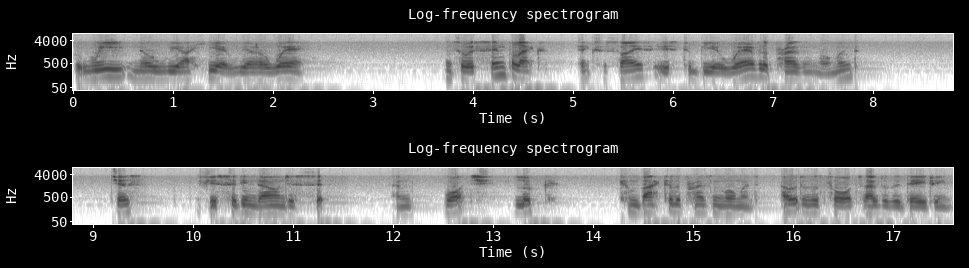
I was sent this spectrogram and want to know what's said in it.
But we know we are here. We are aware. And so a simple ex- exercise is to be aware of the present moment. Just, if you're sitting down, just sit and watch, look, come back to the present moment, out of the thoughts, out of the daydream.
